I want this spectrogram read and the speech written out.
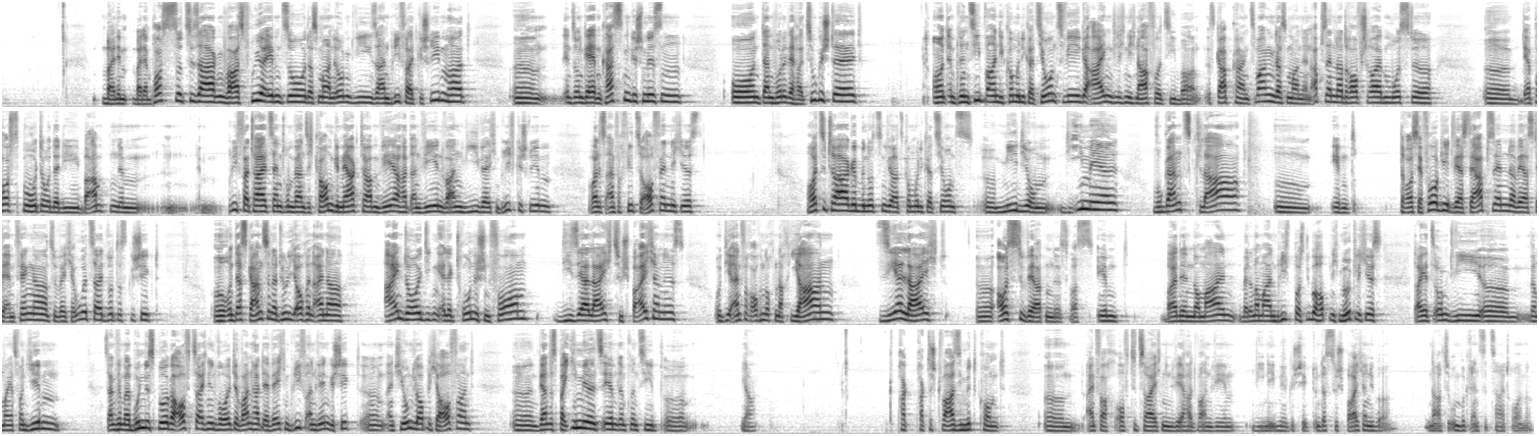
bei, dem, bei der Post sozusagen war es früher eben so, dass man irgendwie seinen Brief halt geschrieben hat, äh, in so einen gelben Kasten geschmissen und dann wurde der halt zugestellt. Und im Prinzip waren die Kommunikationswege eigentlich nicht nachvollziehbar. Es gab keinen Zwang, dass man einen Absender draufschreiben musste. Äh, der Postbote oder die Beamten im, im Briefverteilzentrum werden sich kaum gemerkt haben, wer hat an wen, wann, wie, welchen Brief geschrieben, weil es einfach viel zu aufwendig ist. Heutzutage benutzen wir als Kommunikationsmedium die E-Mail, wo ganz klar äh, eben daraus hervorgeht, wer ist der Absender, wer ist der Empfänger, zu welcher Uhrzeit wird es geschickt. Äh, und das Ganze natürlich auch in einer eindeutigen elektronischen Form, die sehr leicht zu speichern ist und die einfach auch noch nach Jahren sehr leicht äh, auszuwerten ist, was eben bei den normalen, bei der normalen Briefpost überhaupt nicht möglich ist, da jetzt irgendwie, äh, wenn man jetzt von jedem, sagen wir mal, Bundesbürger aufzeichnen wollte, wann hat er welchen Brief an wen geschickt, äh, ein unglaublicher Aufwand, äh, während es bei E-Mails eben im Prinzip, äh, ja, prak praktisch quasi mitkommt, äh, einfach aufzuzeichnen, wer hat wann wem wie eine E-Mail geschickt und das zu speichern über nahezu unbegrenzte Zeiträume.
